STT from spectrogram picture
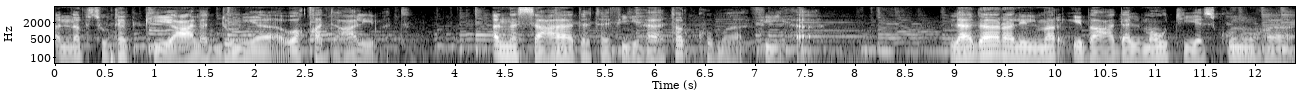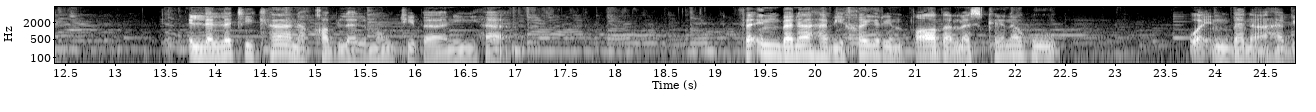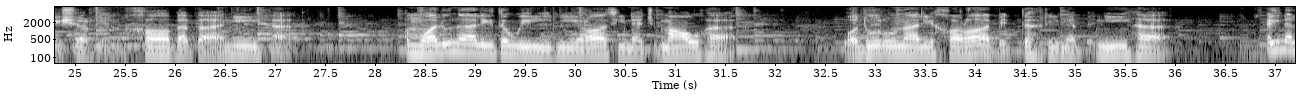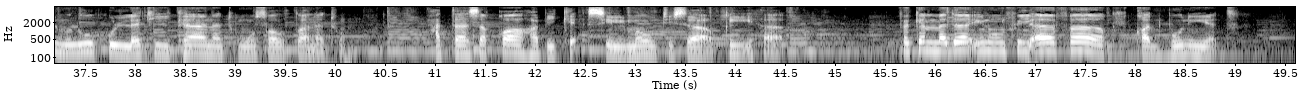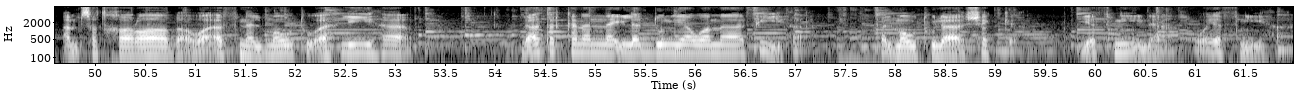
النفس تبكي على الدنيا وقد علمت أن السعادة فيها ترك ما فيها. لا دار للمرء بعد الموت يسكنها إلا التي كان قبل الموت بانيها. فإن بناها بخير طاب مسكنه وإن بناها بشر خاب بانيها. أموالنا لذوي الميراث نجمعها ودورنا لخراب الدهر نبنيها. أين الملوك التي كانت مسلطنة؟ حتى سقاها بكأس الموت ساقيها. فكم مدائن في الآفاق قد بنيت؟ أمست خرابا وأفنى الموت أهليها. لا تركنن إلى الدنيا وما فيها. فالموت لا شك يفنينا ويفنيها.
